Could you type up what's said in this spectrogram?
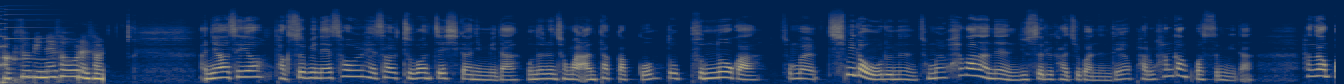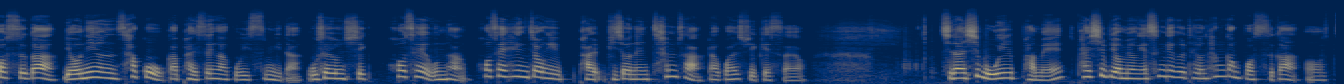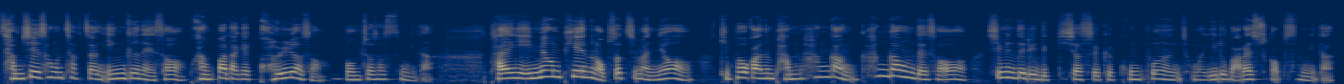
박수빈의 서울 해설 안녕하세요. 박수빈의 서울 해설 두 번째 시간입니다. 오늘은 정말 안타깝고 또 분노가 정말 치밀어 오르는 정말 화가 나는 뉴스를 가지고 왔는데요. 바로 한강버스입니다. 한강버스가 연이은 사고가 발생하고 있습니다. 오세훈식 허세 운항, 허세 행정이 발- 빚어낸 참사라고 할 수 있겠어요. 지난 15일 밤에 80여 명의 승객을 태운 한강버스가 어, 잠실 성착장 인근에서 강바닥에 걸려서 멈춰섰습니다. 다행히 인명 피해는 없었지만요. 깊어가는 밤 한강 한가운데서 시민들이 느끼셨을 그 공포는 정말 이루 말할 수가 없습니다.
